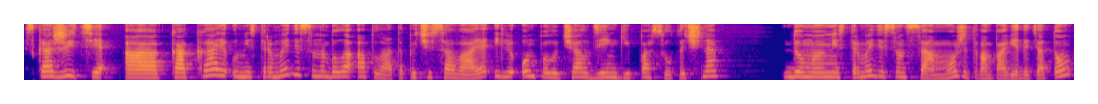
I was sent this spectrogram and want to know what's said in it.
Скажите, а какая у мистера Мэдисона была оплата, почасовая или он получал деньги посуточно? Думаю, мистер Мэдисон сам может вам поведать о том,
